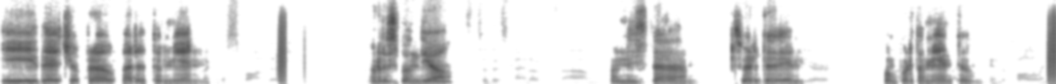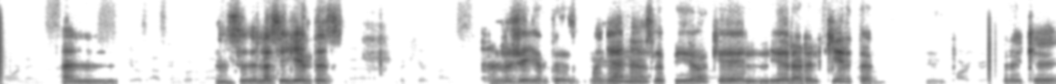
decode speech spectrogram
y de hecho, Prabhupada también correspondió con esta suerte de comportamiento. Al, en las siguientes en las siguientes mañanas le pidió que él liderara el kirtan para que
